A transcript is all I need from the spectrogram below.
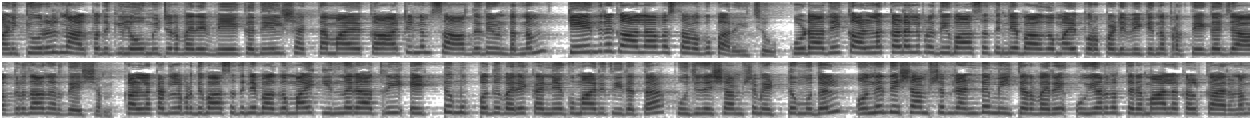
മണിക്കൂറിൽ നാൽപ്പത് കിലോമീറ്റർ വരെ വേഗതയിൽ ശക്തമായ കാറ്റിനും സാധ്യതയുണ്ടെന്നും കേന്ദ്ര കാലാവസ്ഥാ വകുപ്പ് അറിയിച്ചു. കൂടാതെ കള്ളക്കടൽ പ്രതിഭാസത്തിന്റെ ഭാഗമായി പുറപ്പെടുവിക്കുന്ന പ്രത്യേക ജാഗ്രതാ നിർദ്ദേശം. കള്ളക്കടൽ പ്രതിഭാസത്തിന്റെ ഭാഗമായി ഇന്ന് രാത്രി എട്ട് മുപ്പത് വരെ കന്യാകുമാരി തീരത്ത് പൂജ്യ ദശാംശം എട്ട് മുതൽ ഒന്ന് ദശാംശം രണ്ട് മീറ്റർ വരെ ഉയർന്ന തിരമാലകൾ കാരണം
